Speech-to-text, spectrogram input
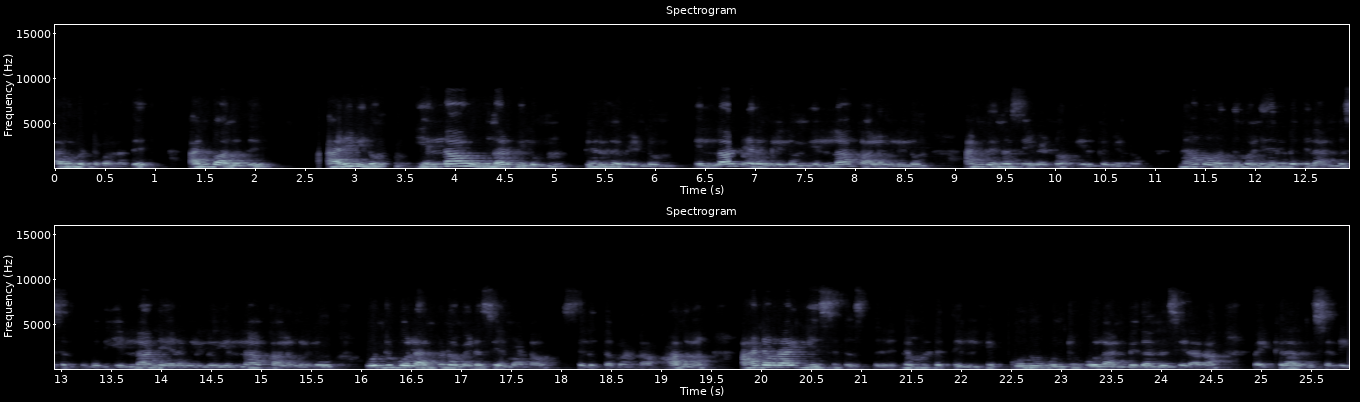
அது மட்டுமல்லது அன்பானது அறிவிலும் எல்லா உணர்விலும் பெருக வேண்டும். எல்லா நேரங்களிலும் எல்லா காலங்களிலும் அன்பு என்ன செய்ய வேண்டும்? இருக்க வேண்டும். நாம வந்து மனிதர்களிடத்தில் அன்பு செலுத்தும் போது எல்லா நேரங்களிலும் எல்லா காலங்களிலும் ஒன்று போல் அன்பு நம்ம என்ன செய்ய மாட்டோம்? செலுத்த மாட்டோம். ஆனால் ஆண்டவராய் இயேசு கிறிஸ்து நம்மளிடத்தில் எப்போதும் ஒன்று போல் அன்பை தான் என்ன செய்யறாரா வைக்கிறார் என்று சொல்லி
